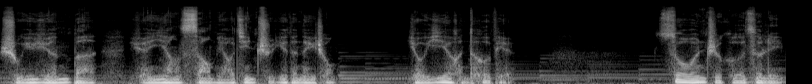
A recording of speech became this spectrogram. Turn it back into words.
属于原版原样扫描进纸页的那种，有一页很特别，作文纸格子里，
